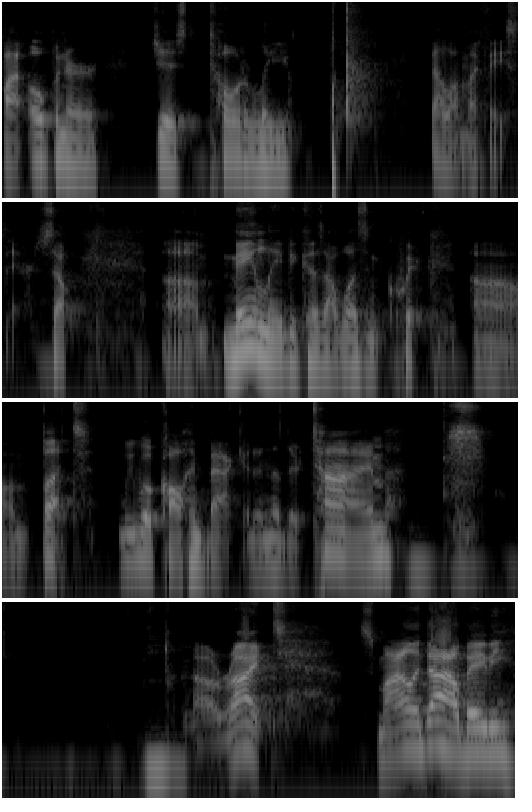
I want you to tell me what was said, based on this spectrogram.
my opener just totally fell on my face there. So um, mainly because I wasn't quick, um, but we will call him back at another time. All right, smile and dial, baby.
